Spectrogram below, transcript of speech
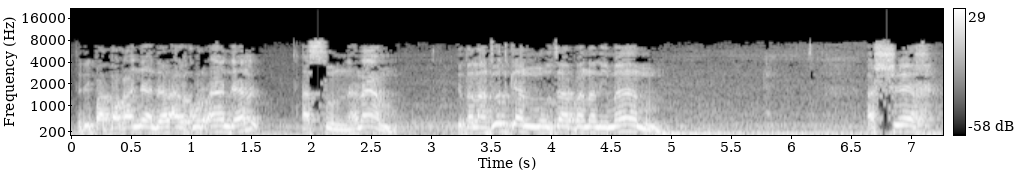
Jadi patokannya adalah Al-Qur'an dan As-Sunnah. Naam. Kita lanjutkan ucapan Al-Imam Asy-Syaikh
